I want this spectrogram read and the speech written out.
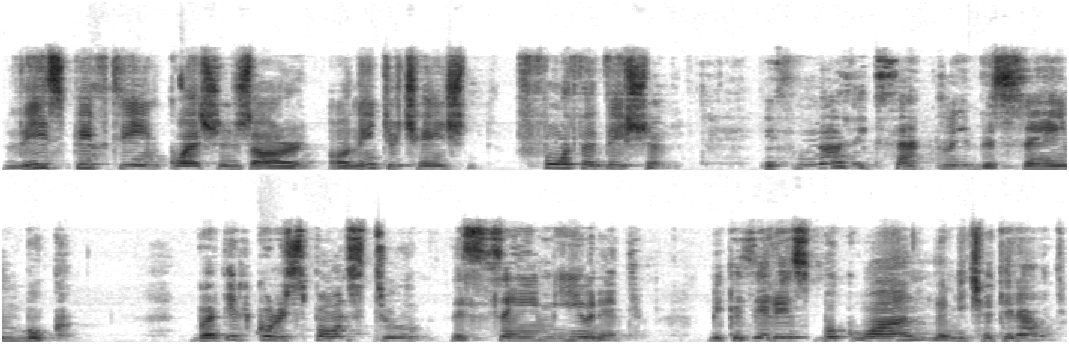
These 15 questions are on Interchange 4th edition. It's not exactly the same book, but it corresponds to the same unit because it is book one. Let me check it out.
